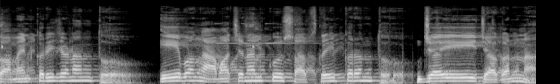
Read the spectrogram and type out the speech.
କମେଣ୍ଟ କରି ଜଣାନ୍ତୁ ଏବଂ ଆମ ଚ୍ୟାନେଲକୁ ସବସ୍କ୍ରାଇବ୍ କରନ୍ତୁ। ଜୟ ଜଗନ୍ନାଥ।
